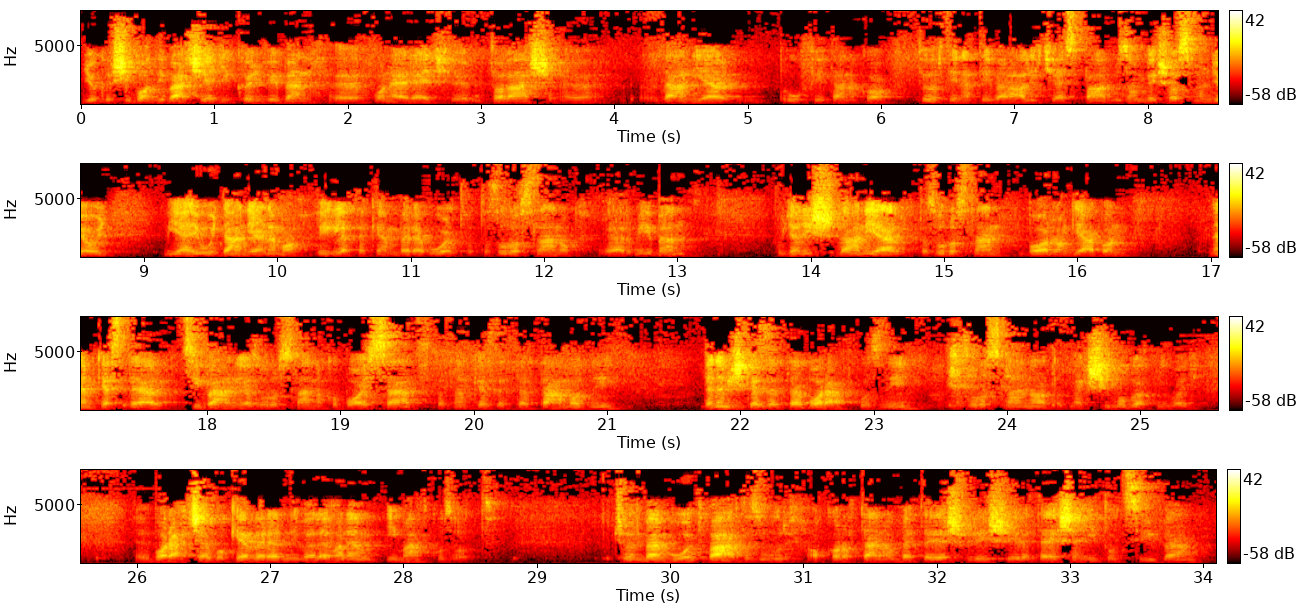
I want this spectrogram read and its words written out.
Gyökösi Bandi bácsi egyik könyvében van erre egy utalás, Dániel profétának a történetével állítja ezt párhuzamba, és azt mondja, hogy milyen jó, hogy Dániel nem a végletek embere volt, ott az oroszlánok vermében, ugyanis Dániel az oroszlán barlangjában nem kezdte el cibálni az oroszlánnak a bajszát, tehát nem kezdett el támadni, de nem is kezdett el barátkozni az oroszlánnal, tehát megsimogatni, vagy barátságba keveredni vele, hanem imádkozott. Csöndben volt, várt az Úr akaratának beteljesülésére, teljesen nyitott szívvel,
